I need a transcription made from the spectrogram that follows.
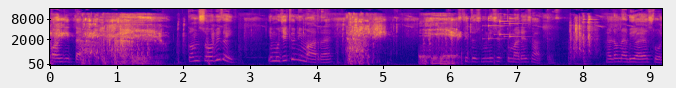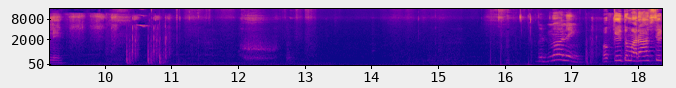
कौन जीतता है तुम सो भी गई? ये मुझे क्यों नहीं मार रहा है? इसकी दुश्मनी सिर्फ़ तुम्हारे साथ है। हेलो मैं भी आया सोने। गुड मॉर्निंग ओके तुम्हारा आज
